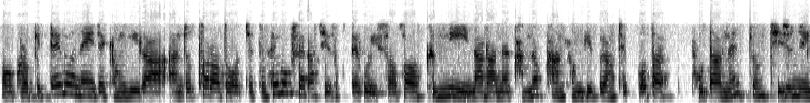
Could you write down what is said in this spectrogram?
어, 그렇기 때문에 이제 경기가 안 좋더라도 어쨌든 회복세가 지속되고 있어서 금리 인하라는 강력한 경기 부양책보다 보다는 좀 지준율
